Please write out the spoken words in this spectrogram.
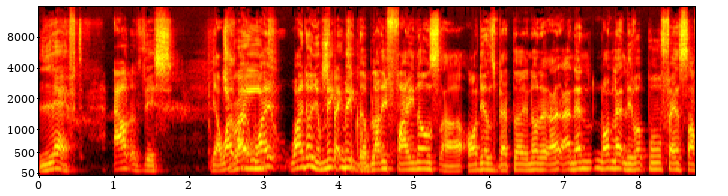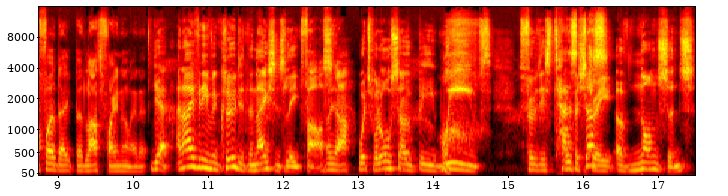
left out of this. Yeah, why, why, why, why don't you make, make the bloody finals uh, audience better, you know, and then not let Liverpool fans suffer like the last final like that. Yeah, and I haven't even included the Nations League fast, Oh, yeah. which will also be weaved through this tapestry of nonsense.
